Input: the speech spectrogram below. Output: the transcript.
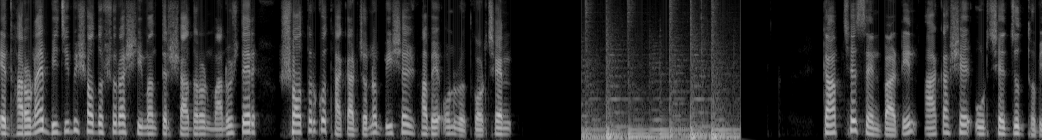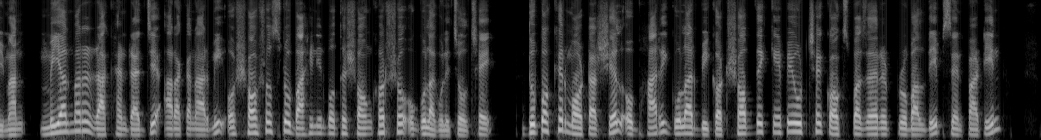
এ ধারণায় বিজিবি সদস্যরা সীমান্তের সাধারণ মানুষদের সতর্ক থাকার জন্য বিশেষভাবে অনুরোধ করছেন। কাঁপছে সেন্ট মার্টিন, আকাশে উড়ছে যুদ্ধ বিমান মিয়ানমারের রাখাইন রাজ্যে আরাকান আর্মি ও সশস্ত্র বাহিনীর মধ্যে সংঘর্ষ ও গোলাগুলি চলছে। দুপক্ষের মর্টার শেল ও ভারী গোলার বিকট শব্দে কেঁপে উঠছে কক্সবাজারের প্রবাল দ্বীপ সেন্ট মার্টিন।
